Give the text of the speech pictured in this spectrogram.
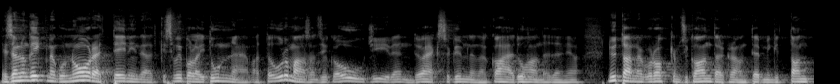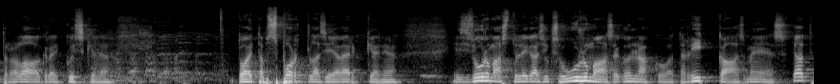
ja seal on kõik nagu noored teenindajad, kes võib-olla ei tunne, vaata Urmas on sihuke OG vend, üheksakümnendad, kahe tuhanded on ju. nüüd ta on nagu rohkem sihuke underground, teeb mingeid tantralaagreid kuskil ja toetab sportlasi ja värki on ju. ja siis Urmas tuli ka siukse Urmase kõnnaku, vaata rikas mees, tead,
